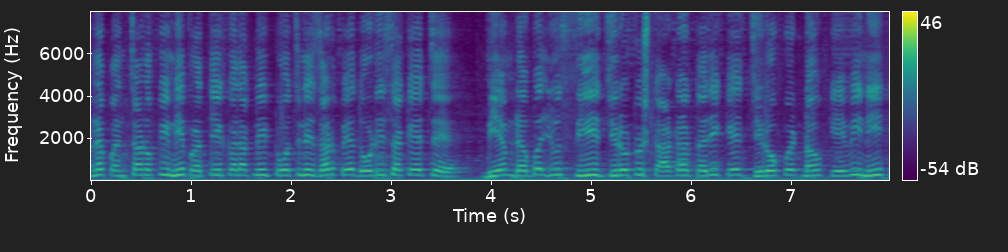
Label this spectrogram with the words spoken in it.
અને પંચાણું કિમી પ્રતિ કલાકની ટોચની ઝડપે દોડી શકે છે. BMW C zero two starter તરીકે ઝીરો પોઈન્ટ નવ કેવીની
